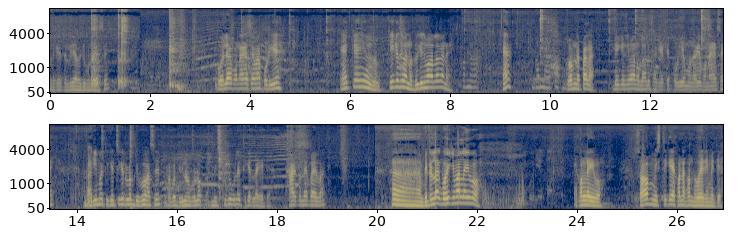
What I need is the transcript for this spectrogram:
এনেকৈ জলকীয়া ভাজি বনাই আছে। ব্ৰইলাৰ বনাই আছে আমাৰ পৰিয়ে। এক কেজি হৈ গ'ল? কেই কেজি মান দুই কেজিমান ওলালে নাই? হে? গম নাপালা? দুই কেজিমান ওলালে চাগে এতিয়া পৰিয়ে মজাকৈ বনাই আছে। বাকী মই টিকেট চিকেট অলপ দিব আছে পটাপট দি লওঁ বলক মিস্ত্ৰীটো বোলে টিকেট লাগে এতিয়া। থাৰ কোনে পাই বা? বিদুলাক বহি কিমান লাগিব? এখন লাগিব। চব মিস্ত্ৰীকে এখন এখন ধুৱাই দিম এতিয়া।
